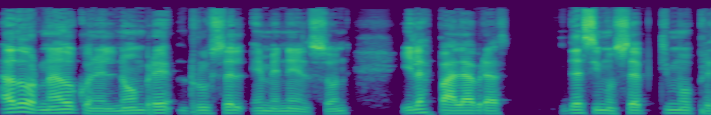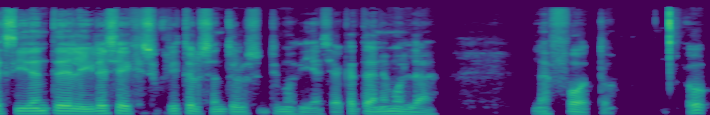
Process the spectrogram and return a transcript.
adornado con el nombre Russell M. Nelson y las palabras séptimo presidente de la Iglesia de Jesucristo de los Santos de los Últimos Días. Y acá tenemos la, foto. Oh,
